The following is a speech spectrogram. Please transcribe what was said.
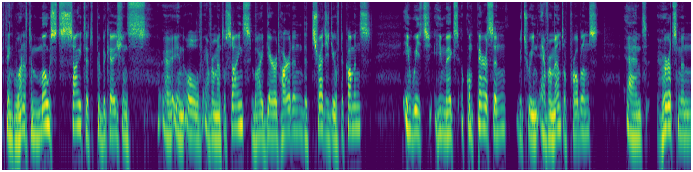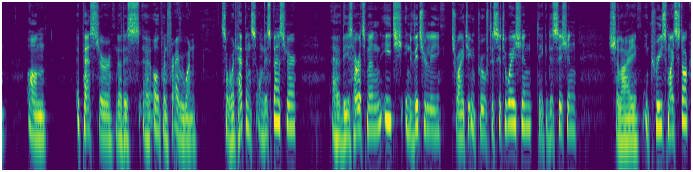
I think, one of the most cited publications uh, in all of environmental science by Garrett Hardin, The Tragedy of the Commons, in which he makes a comparison between environmental problems and herdsmen on a pasture that is uh, open for everyone. So, what happens on this pasture? Uh, these herdsmen each individually try to improve the situation, take a decision. Shall I increase my stock,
